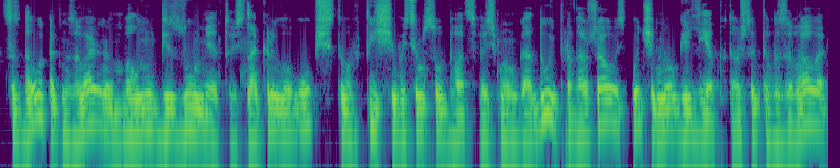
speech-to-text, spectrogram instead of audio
создало так называемую волну безумия, то есть накрыло общество в 1828 году и продолжалось очень много лет, потому что это вызывало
